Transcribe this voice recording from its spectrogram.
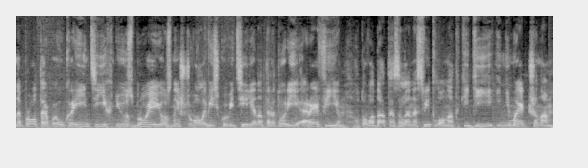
не проти, аби українці їхньою зброєю знищували військові цілі на території Ерефії. Готова дати зелене світло на такі дії і Німеччина.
